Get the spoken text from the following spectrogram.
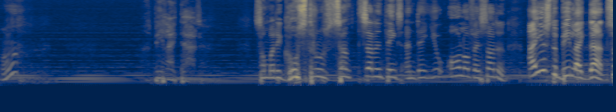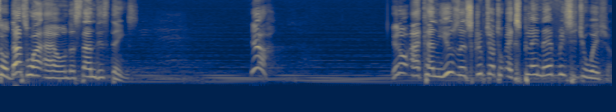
Huh? Be like that. Somebody goes through some certain things, and then you all of a sudden. I used to be like that, so that's why I understand these things. Yeah. You know, I can use the scripture to explain every situation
